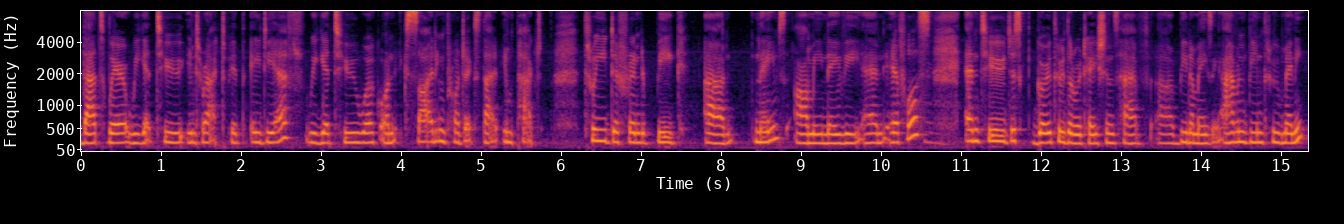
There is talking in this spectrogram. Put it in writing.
that's where we get to interact with ADF. We get to work on exciting projects that impact three different big uh, names Army, Navy, and Air Force. Mm. And to just go through the rotations have uh, been amazing. I haven't been through many,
